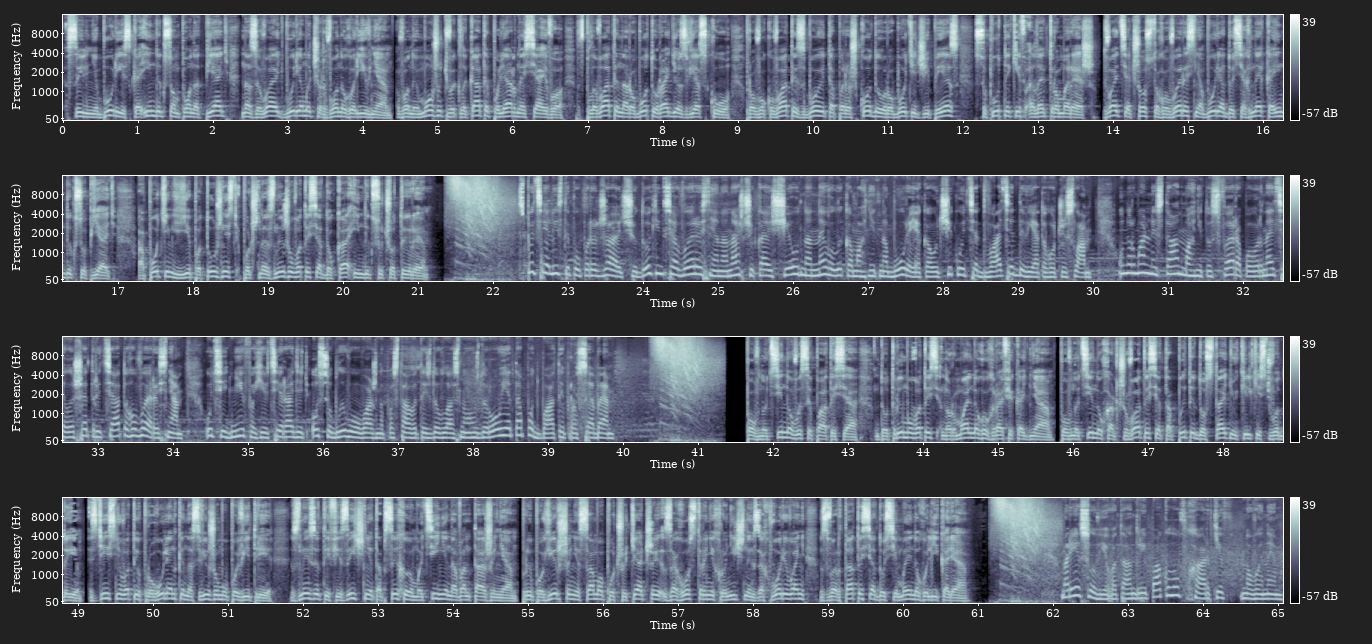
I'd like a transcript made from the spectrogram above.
Сильні бурі з К-індексом понад 5 називають бурями червоного рівня. Вони можуть викликати полярне сяйво, впливати на роботу радіозв'язку, провокувати збої та перешкоди у роботі GPS, супутників електромереж. 26 вересня буря досягне К-індексу 5, а потім її потужність почне знижуватися до К-індексу 4. Спеціалісти попереджають, що до кінця вересня на нас чекає ще одна невелика магнітна буря, яка очікується 29 числа. У нормальний стан магнітосфера повернеться лише 30 вересня. У ці дні фахівці радять особливо уважно поставитись до власного здоров'я та подбати про себе. Повноцінно висипатися, дотримуватись нормального графіка дня, повноцінно харчуватися та пити достатню кількість води, здійснювати прогулянки на свіжому повітрі, знизити фізичні та психоемоційні навантаження, при погіршенні самопочуття чи загостренні хронічних захворювань звертатися до сімейного лікаря. Марія Соловйова та Андрій Паколов. Харків. Новини.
